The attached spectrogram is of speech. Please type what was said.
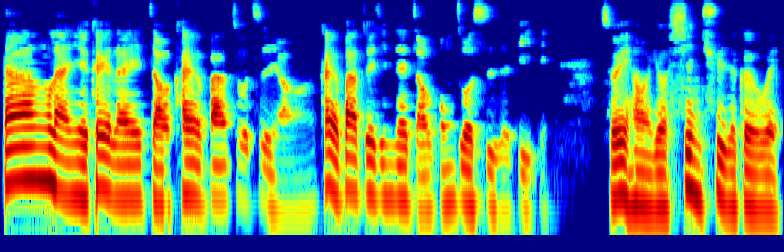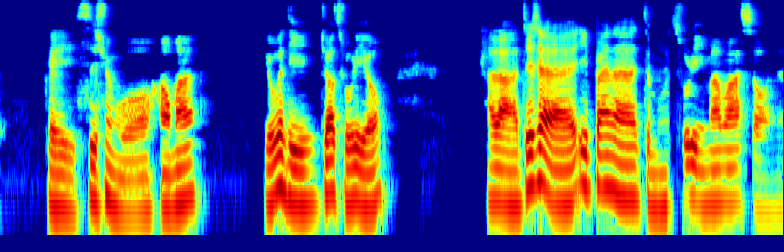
当然也可以来找凯尔爸做治疗啊，凯尔爸最近在找工作室的地点，所以哈有兴趣的各位可以私信我好吗？有问题就要处理哦。好啦，接下来一般呢怎么处理妈妈手呢？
